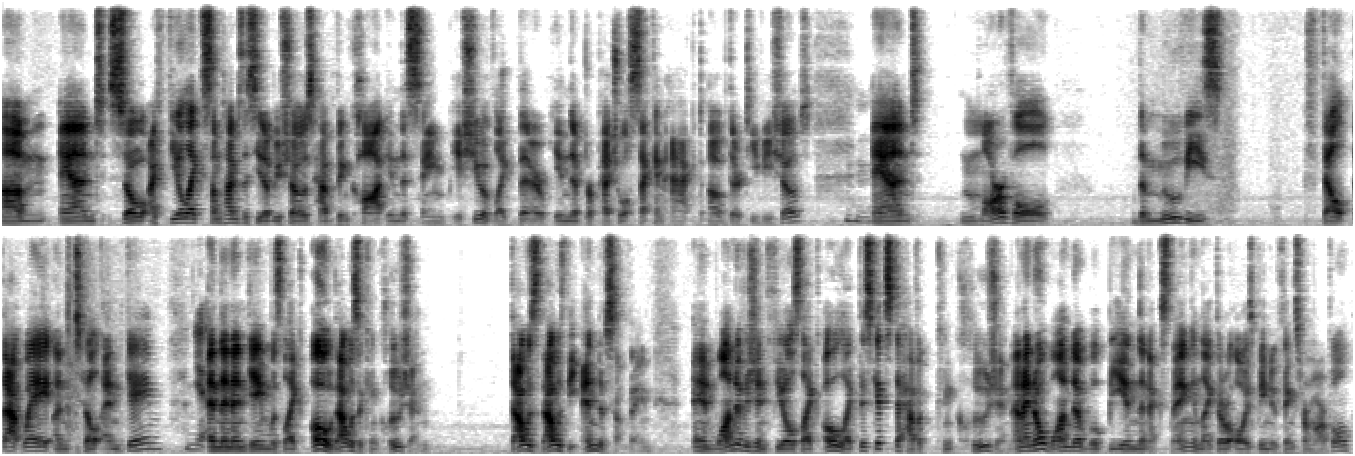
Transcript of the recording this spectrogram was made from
Um, and so I feel like sometimes the CW shows have been caught in the same issue of like they're in the perpetual second act of their TV shows, Mhm. and Marvel, the movies felt that way until Endgame, Yeah. and then Endgame was like, oh, that was a conclusion. That was that was the end of something. And WandaVision feels like, oh, like this gets to have a conclusion. And I know Wanda will be in the next thing, and like there will always be new things for Marvel.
